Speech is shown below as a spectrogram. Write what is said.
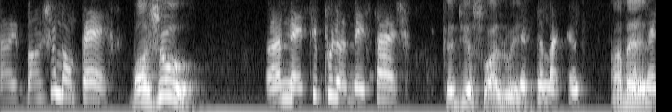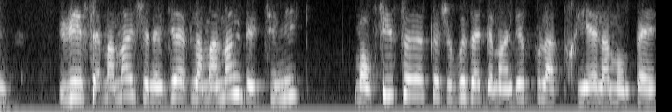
Euh, bonjour mon père. Bonjour. Euh, merci pour le message Que Dieu soit loué. ce matin. Amen. Oui, c'est maman Geneviève, la maman de Jimmy, mon fils euh, que je vous ai demandé pour la prière, là, mon père.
